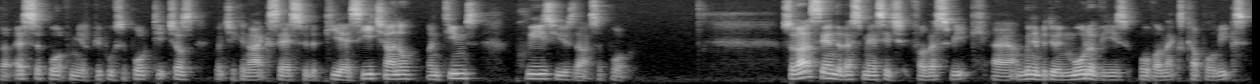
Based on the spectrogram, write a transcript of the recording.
There is support from your pupil support teachers, which you can access through the PSE channel on Teams. Please use that support. So that's the end of this message for this week. Uh, I'm going to be doing more of these over the next couple of weeks,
